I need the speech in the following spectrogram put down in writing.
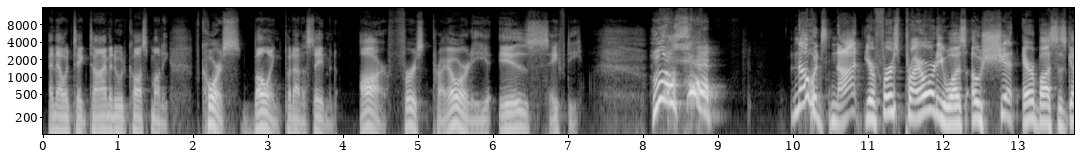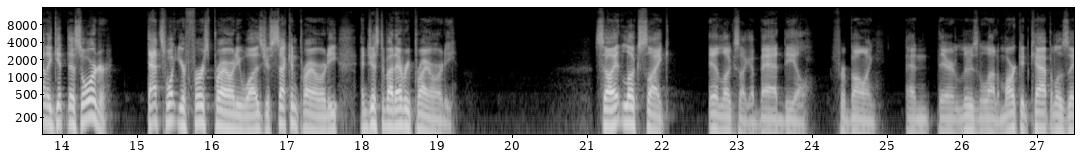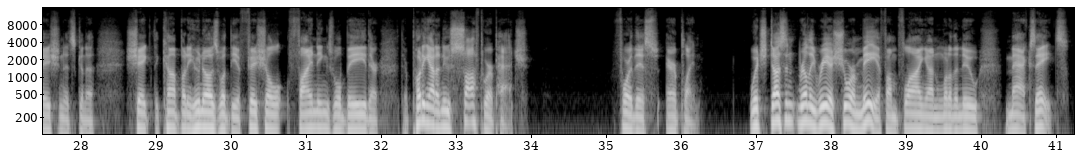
and that would take time and it would cost money. Of course, Boeing put out a statement our first priority is safety. Oh, shit! No, it's not. Your first priority was, oh, shit, Airbus is going to get this order. That's what your first priority was, your second priority, and just about every priority. So it looks like it looks like a bad deal for Boeing and they're losing a lot of market capitalization. It's going to shake the company. Who knows what the official findings will be? They're they're putting out a new software patch for this airplane, which doesn't really reassure me if I'm flying on one of the new Max 8s.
